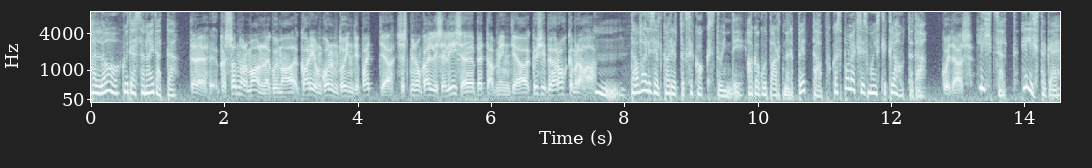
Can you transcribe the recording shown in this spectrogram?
halloo, kuidas saan aidata? tere, kas on normaalne, kui ma karjun kolm tundi patja, sest minu kallis Eliise petab mind ja küsib üha rohkem raha hmm,? tavaliselt karjutakse kaks tundi, aga kui partner petab, kas poleks siis mõistlik lahutada? kuidas? lihtsalt helistage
